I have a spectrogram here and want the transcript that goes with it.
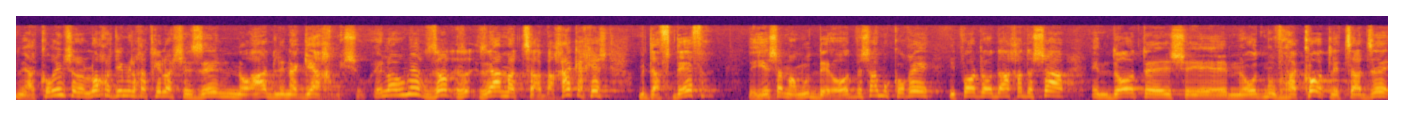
מהקוראים שלו, לא חושבים מלכתחילה שזה נועד לנגח מישהו, אלא אומר, זאת, זה המצב. אחר כך יש מדפדף. ויש שם עמוד דעות, ושם הוא קורא מפה עד להודעה חדשה עמדות אה, שמאוד מובהקות לצד זה,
